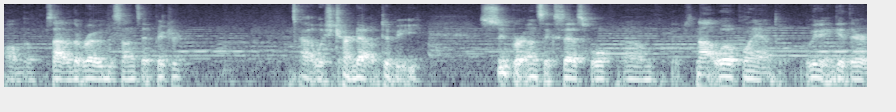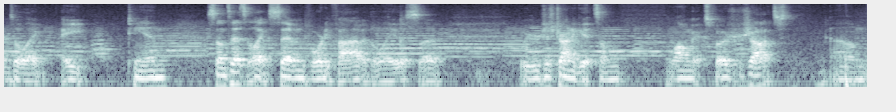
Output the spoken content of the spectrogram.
on the side of the road, the sunset picture, uh, which turned out to be super unsuccessful. Um, it was not well planned. We didn't get there until like 8, 10. Sunset's at like 7.45 at the latest, so we were just trying to get some long exposure shots. Um,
